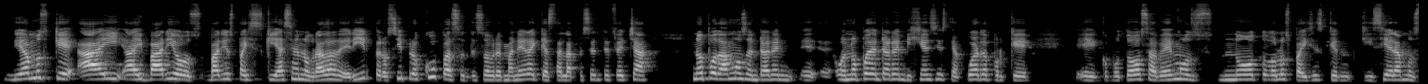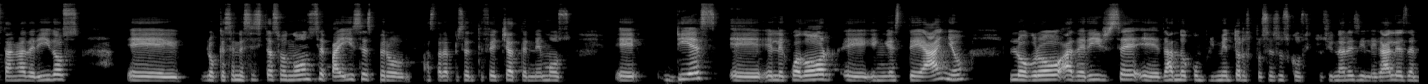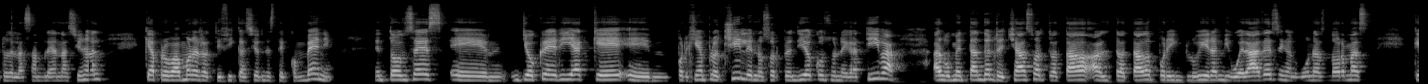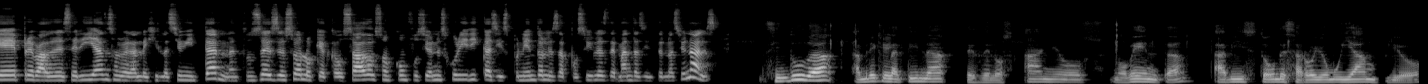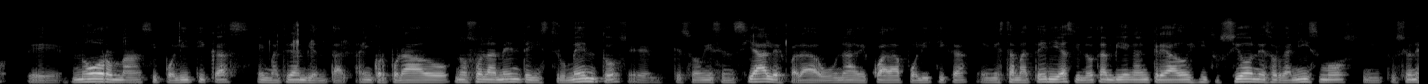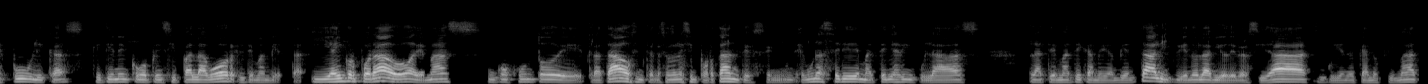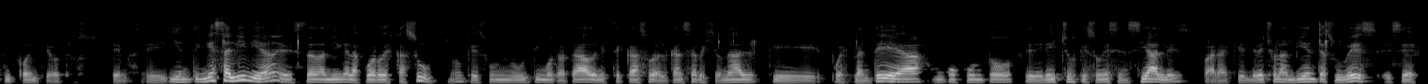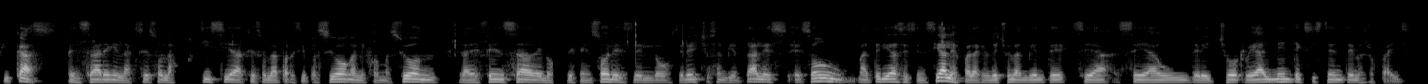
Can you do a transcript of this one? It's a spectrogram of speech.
Digamos que hay, hay varios, varios países que ya se han logrado adherir, pero sí preocupa de sobremanera que hasta la presente fecha no podamos entrar en, eh, o no puede entrar en vigencia este acuerdo porque, eh, como todos sabemos, no todos los países que quisiéramos están adheridos. Eh, lo que se necesita son 11 países, pero hasta la presente fecha tenemos 10. el Ecuador en este año logró adherirse eh, dando cumplimiento a los procesos constitucionales y legales dentro de la Asamblea Nacional que aprobamos la ratificación de este convenio. Entonces, em, yo creería que, em, por ejemplo, Chile nos sorprendió con su negativa, argumentando el rechazo al tratado, al tratado por incluir ambigüedades en algunas normas que prevalecerían sobre la legislación interna. Entonces, eso lo que ha causado son confusiones jurídicas y exponiéndoles a posibles demandas internacionales. Sin duda, América Latina desde los años 90 ha visto un desarrollo muy amplio de normas y políticas en materia ambiental. Ha incorporado no solamente instrumentos eh, que son esenciales para una adecuada política en esta materia, sino también han creado instituciones, organismos, instituciones públicas que tienen como principal labor el tema ambiental. Y ha incorporado además un conjunto de tratados internacionales importantes en, en una serie de materias vinculadas la temática medioambiental, incluyendo la biodiversidad, incluyendo el cambio climático, entre otros temas. Eh, y en, esa línea está también el Acuerdo de Escazú, que es un último tratado, en este caso de alcance regional, que pues plantea un conjunto de derechos que son esenciales para que el derecho al ambiente a su vez eh, sea eficaz. Pensar en el acceso a la justicia, acceso a la participación, a la información, la defensa de los defensores de los derechos ambientales, eh, son materias esenciales para que el derecho al ambiente sea, sea un derecho realmente existente en nuestros países.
